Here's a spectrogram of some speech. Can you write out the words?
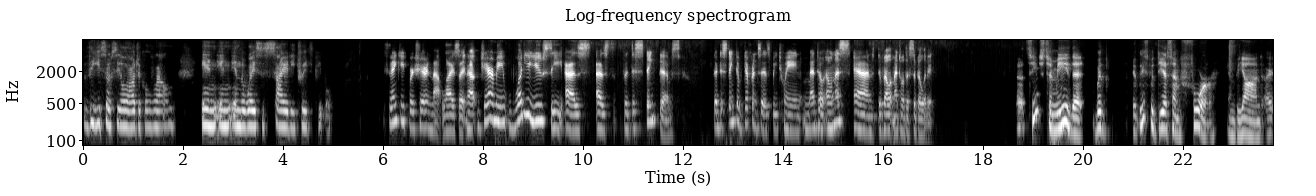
the sociological realm, in, in, in the way society treats people. Thank you for sharing that, Liza. Now, Jeremy, what do you see as as the distinctives, the distinctive differences between mental illness and developmental disability? Uh, it seems to me that with at least with DSM four and beyond, I,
